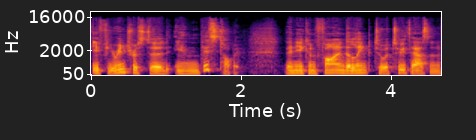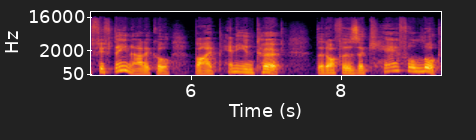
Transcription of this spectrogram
If you're interested in this topic, then you can find a link to a 2015 article by Penney and Kirk that offers a careful look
